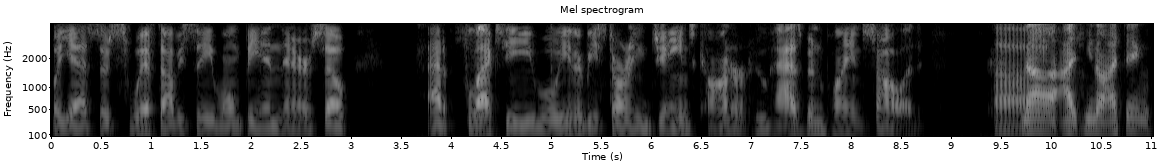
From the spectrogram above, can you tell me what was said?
but yeah, so Swift obviously won't be in there. So at flex, he will either be starting James Conner, who has been playing solid. Uh, no, I you know I think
